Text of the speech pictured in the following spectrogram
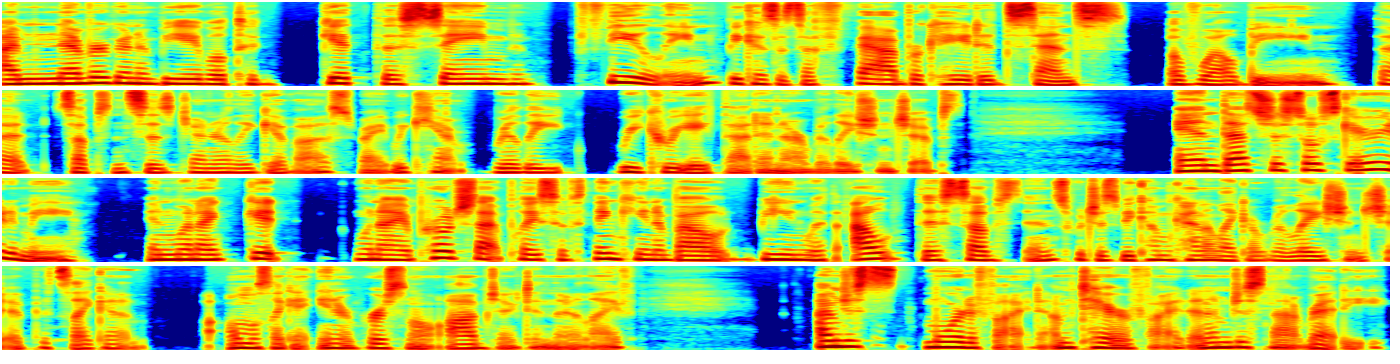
I'm never going to be able to get the same feeling because it's a fabricated sense of well being that substances generally give us, right? We can't really recreate that in our relationships. And that's just so scary to me. And when I get, when I approach that place of thinking about being without this substance, which has become kind of like a relationship, it's like a, almost like an interpersonal object in their life, I'm just mortified. I'm terrified and I'm just not ready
